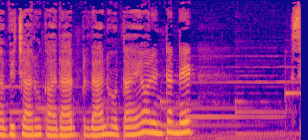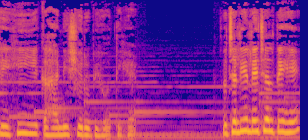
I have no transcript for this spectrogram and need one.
विचारों का आदान प्रदान होता है और इंटरनेट से ही ये कहानी शुरू भी होती है। तो चलिए ले चलते हैं।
